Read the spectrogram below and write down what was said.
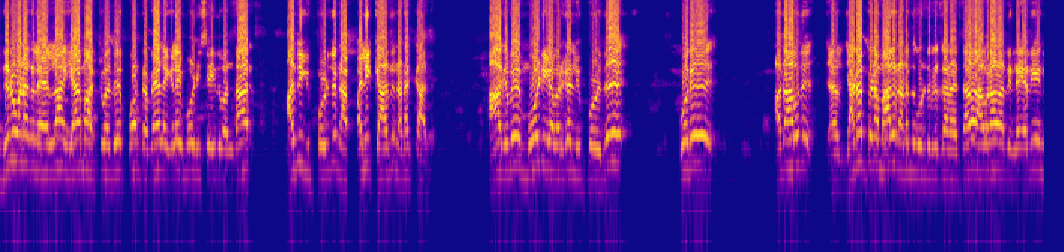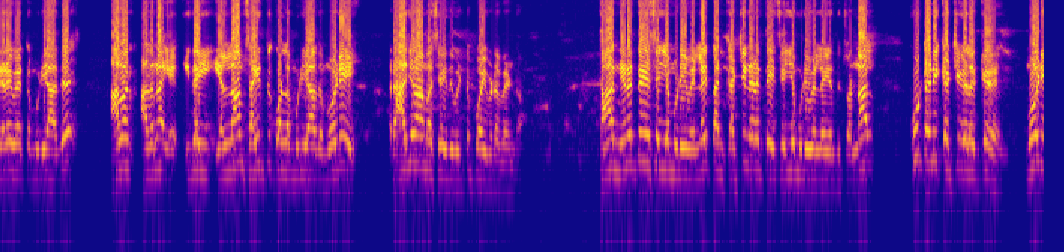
நிறுவனங்களை எல்லாம் ஏமாற்றுவது போன்ற வேலைகளை மோடி செய்து வந்தார். அது இப்பொழுது பலிக்காது நடக்காது. ஆகவே மோடி அவர்கள் இப்பொழுது ஒரு அதாவது ஜ- ஜடப்பிணமாக நடந்து கொண்டிருக்கிறார் தவிர அவரால் அது எதையும் நிறைவேற்ற முடியாது. அவர் அதனால் இதை எல்லாம் சகித்து கொள்ள முடியாத மோடி ராஜினாமா செய்துவிட்டு போய்விட வேண்டும். தான் நினைத்ததை செய்ய முடியவில்லை தன் கட்சி நினைத்ததை செய்ய முடியவில்லை என்று சொன்னால் கூட்டணி கட்சிகளுக்கு மோடி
